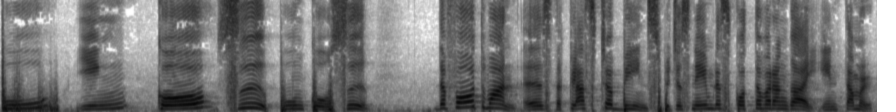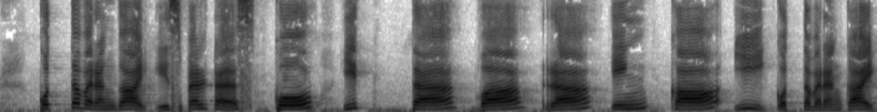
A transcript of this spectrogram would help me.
Pu ing ko su Punkosu. The fourth one is the cluster beans, which is named as Kottavarangai in Tamil. Kottavarangai is spelled as Ko it va ra ka Kottavarangai.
